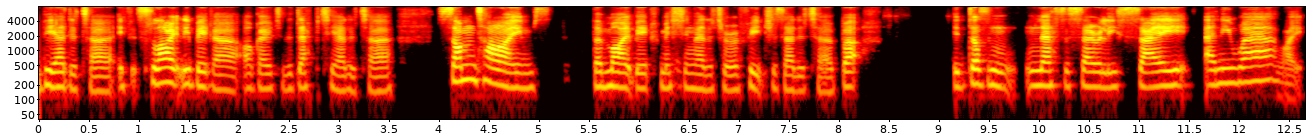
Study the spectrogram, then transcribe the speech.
the editor. If it's slightly bigger, I'll go to the deputy editor. Sometimes there might be a commissioning editor or a features editor, but it doesn't necessarily say anywhere. Like,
